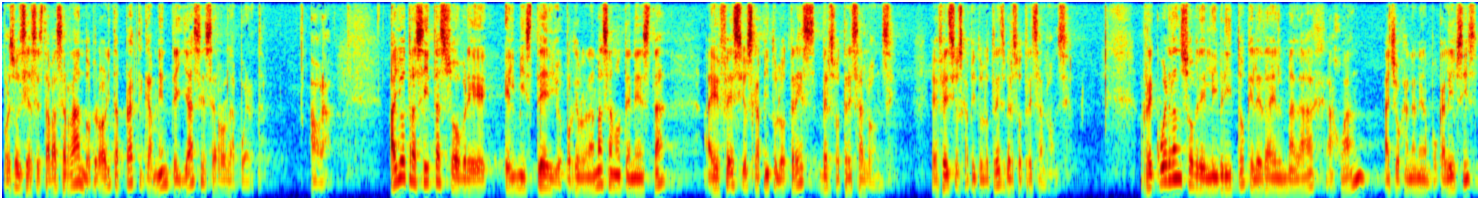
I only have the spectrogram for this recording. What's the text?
Por eso decía, se estaba cerrando, pero ahorita prácticamente ya se cerró la puerta. Ahora, hay otras citas sobre el misterio. Por ejemplo, nada más anoten esta, Efesios capítulo 3, verso 3 al 11. Efesios capítulo 3, verso 3 al 11. ¿Recuerdan sobre el librito que le da el Malach a Juan, a Johanan en Apocalipsis?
